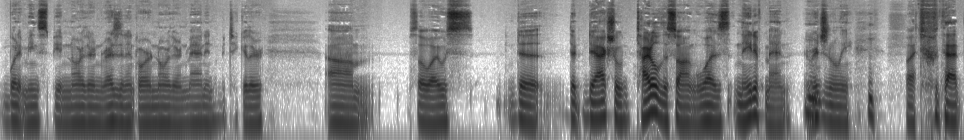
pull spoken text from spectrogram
what it means to be a Northern resident or a Northern man in particular. Um, so I was the the, the actual title of the song was Native Man hmm. originally, mm. but that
